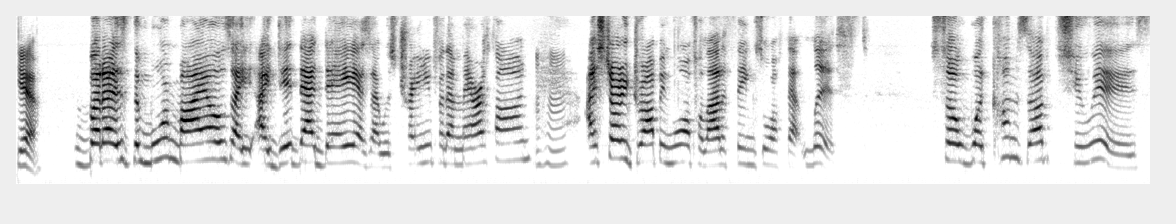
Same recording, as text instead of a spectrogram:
Yeah but as the more miles I, I did that day as I was training for that marathon, mm-hmm. I started dropping off a lot of things off that list. So what comes up to is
